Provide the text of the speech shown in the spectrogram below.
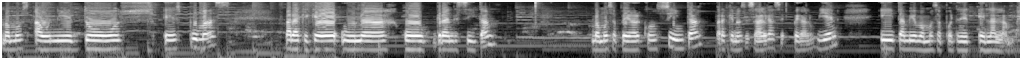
Vamos a unir dos espumas para que quede una O grandecita vamos a pegar con cinta para que no se salga, se pégalo bien y también vamos a poner el alambre.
